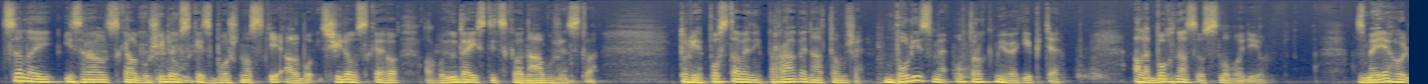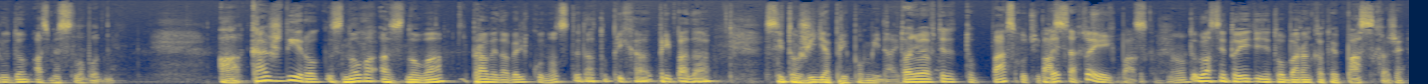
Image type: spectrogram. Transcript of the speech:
celej izraelskej alebo židovskej zbožnosti alebo židovského alebo judaistického náboženstva ktorý je postavený práve na tom, že boli sme otrokmi v Egypte, ale Boh nás oslobodil. Sme jeho ľudom a sme slobodní. A každý rok znova a znova, práve na Veľkú noc teda to prichá, pripadá, si to Židia pripomínajú. To oni vtedy tú paschu, či Pas, pesach? To je ich pascha. No. To, vlastne to jedine toho baránka, to je pascha, že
